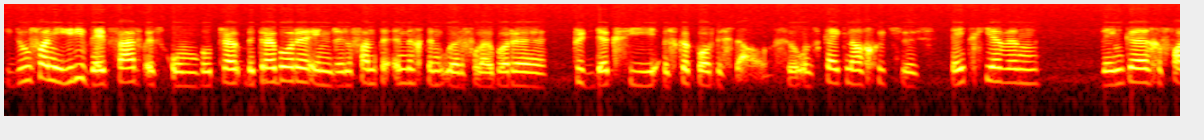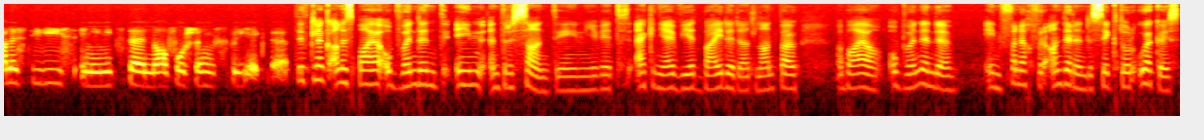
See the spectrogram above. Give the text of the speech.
Die doel van hierdie webwerf is om betrou, betroubare en relevante inligting oor volhoubare produksie beskikbaar te stel. So ons kyk na goed soos wetgewing, wenke, gevalle studies en die nuutste navorsingsprojekte. Dit klink alles baie opwindend en interessant en jy weet ek en jy weet beide dat landbou 'n baie opwindende en vinnig veranderende sektor ook is.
